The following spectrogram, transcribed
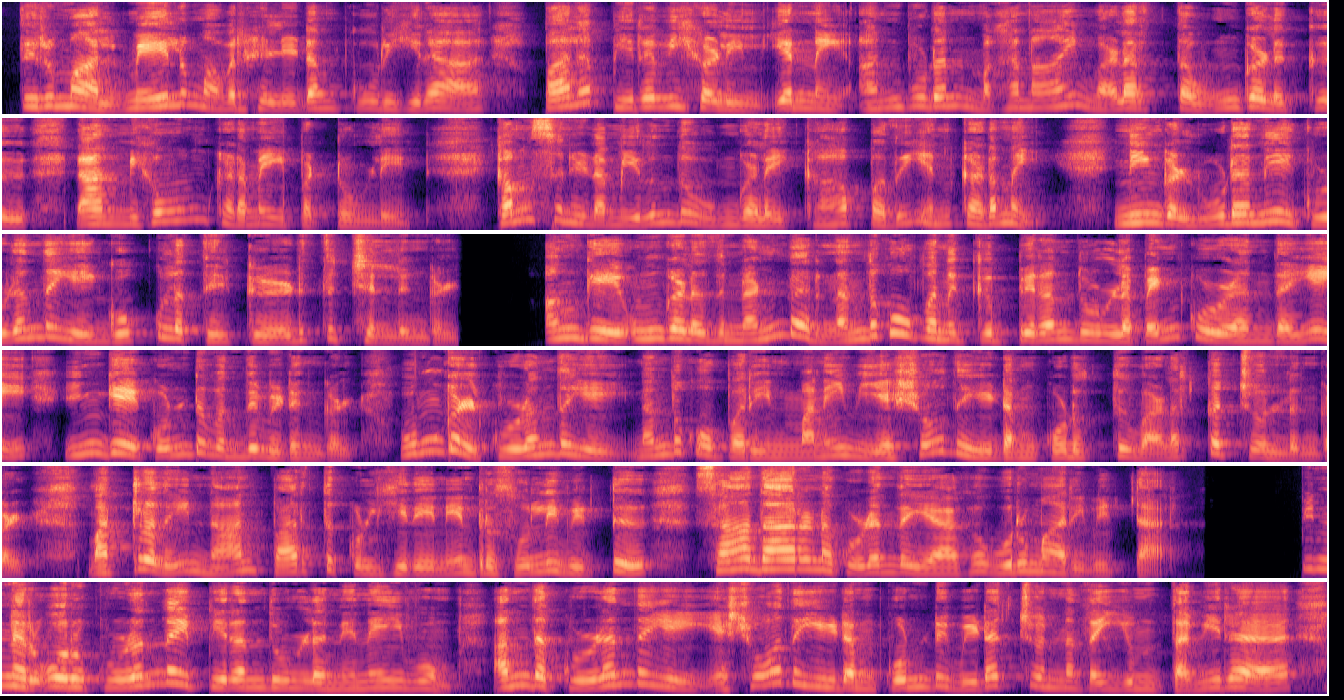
திருமால் மேலும் அவர்களிடம் கூறுகிறார் பல பிறவிகளில் என்னை அன்புடன் மகனாய் வளர்த்த உங்களுக்கு நான் மிகவும் கடமைப்பட்டுள்ளேன். கம்சனிடம் இருந்து உங்களை காப்பது என் கடமை. நீங்கள் உடனே குழந்தையை கோகுலத்திற்கு எடுத்துச் செல்லுங்கள். அங்கே உங்களது நண்பர் நந்தகோபனுக்கு பிறந்துள்ள பெண் குழந்தையை இங்கே கொண்டு வந்து விடுங்கள். உங்கள் குழந்தையை நந்தகோபரின் மனைவி யசோதையிடம் கொடுத்து வளர்க்கச் சொல்லுங்கள். மற்றதை நான் பார்த்து கொள்கிறேன் என்று சொல்லிவிட்டு சாதாரண குழந்தையாக உருமாறிவிட்டார். பின்னர் ஒரு குழந்தை பிறந்துள்ள நினைவும் அந்த குழந்தையை யசோதையிடம் கொண்டு விடச் சொன்னதையும் தவிர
